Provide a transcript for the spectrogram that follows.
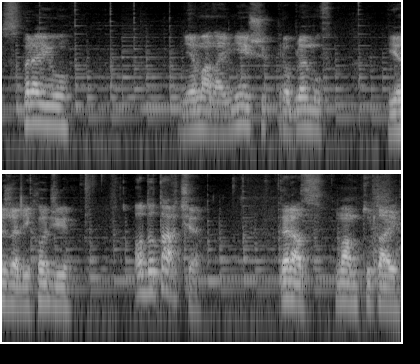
sprayu nie ma najmniejszych problemów jeżeli chodzi o dotarcie. Teraz mam tutaj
